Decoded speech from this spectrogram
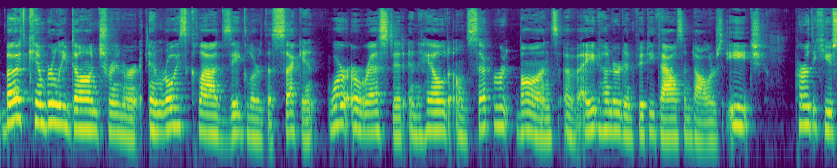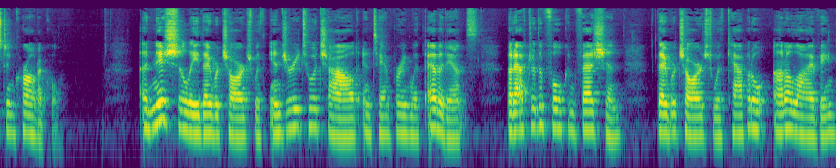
Both Kimberly Dawn Trenor and Royce Clyde Ziegler II were arrested and held on separate bonds of $850,000 each, per the Houston Chronicle. Initially, they were charged with injury to a child and tampering with evidence, but after the full confession, they were charged with capital unaliving,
